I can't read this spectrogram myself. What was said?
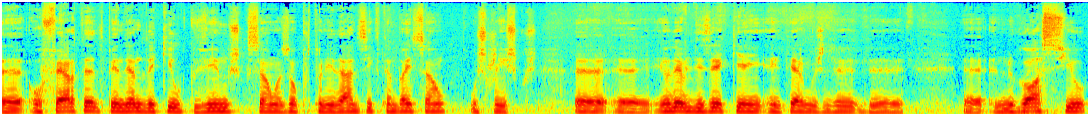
uh, oferta dependendo daquilo que vimos que são as oportunidades e que também são os riscos. Uh, uh, eu devo dizer que, em, em termos de, de eh, negócio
